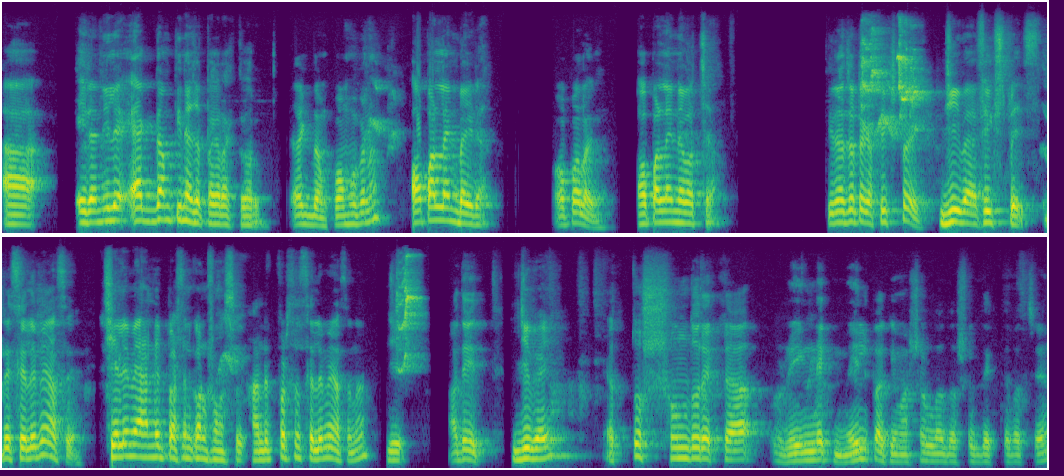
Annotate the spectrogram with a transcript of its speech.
আহ, এটা নিলে একদম তিন হাজার টাকা রাখতে পারব একদম কম হবে না? অপার লাইন ভাই এটা। অপার লাইন অপার লাইনের বাচ্চা। তিন হাজার টাকা ফিক্সড প্রাইস জি ভাই ফিক্সড প্রাইস ছেলে মেয়ে আছে? ছেলে মেয়ে হান্ড্রেড পার্সেন্ট কনফার্ম আছে। হান্ড্রেড পার্সেন্ট ছেলে মেয়ে আছে না? জি। আদিত? জি ভাই। এত সুন্দর একটা রিং নেক মেল পাখি মার্শাল্লাহ দর্শক দেখতে পাচ্ছেন।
